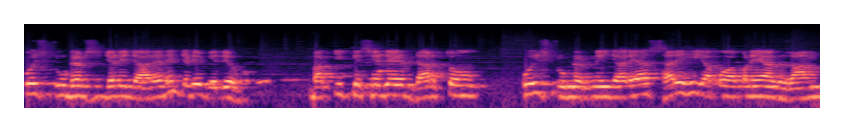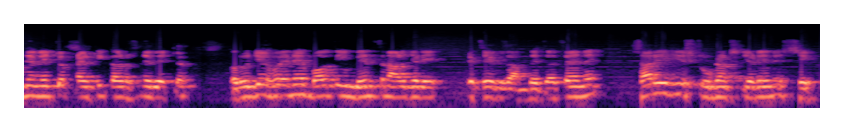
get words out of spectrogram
ਕੁਝ ਸਟੂਡੈਂਟਸ ਜਿਹੜੇ ਜਾ ਰਹੇ ਨੇ ਜਿਹੜੇ ਵਿਹਲੇ ਹੋ ਗਏ। ਬਾਕੀ ਕਿਸੇ ਦੇ ਡਰ ਤੋਂ ਕੋਈ ਸਟੂਡੈਂਟ ਨਹੀਂ ਜਾ ਰਿਹਾ। ਸਾਰੇ ਹੀ ਆਪੋ ਆਪਣੇ ਐਗਜ਼ਾਮ ਦੇ ਵਿੱਚ ਪ੍ਰੈਕਟੀਕਲਸ ਦੇ ਵਿੱਚ ਰੁੱਝੇ ਹੋਏ ਨੇ। ਬਹੁਤ ਹੀ ਮਿਹਨਤ ਨਾਲ ਜਿਹੜੇ ਇੱਥੇ ਐਗਜ਼ਾਮ ਦੇ ਦਿੱਤੇ ਨੇ। ਸਾਰੇ ਹੀ ਸਟੂਡੈਂਟਸ ਜਿਹੜੇ ਨੇ ਸੇਫ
